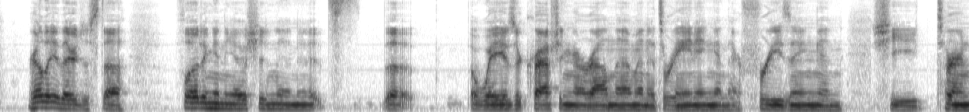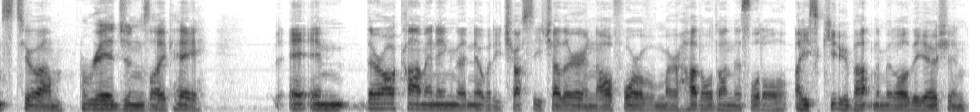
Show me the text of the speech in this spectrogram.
really they're just uh, floating in the ocean and it's the the waves are crashing around them and it's raining and they're freezing and she turns to um Ridge and's like, "Hey, and they're all commenting that nobody trusts each other and all four of them are huddled on this little ice cube out in the middle of the ocean.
